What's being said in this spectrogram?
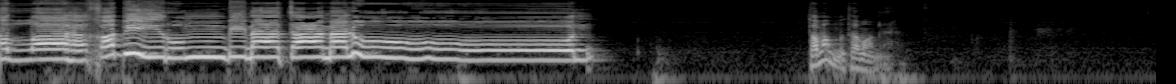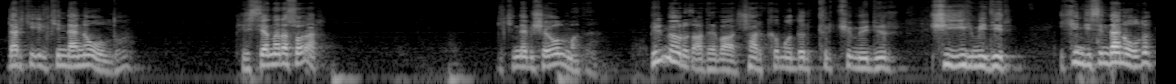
İnna Allah habirun bima ta'malun. Tamam mı? Tamam der. Ki ilkinde ne oldu? Hristiyanlara sorar. İlkinde bir şey olmadı. Bilmiyoruz adeva şarkı mıdır, türkü müdür, şiir midir? İkincisinden oldu.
